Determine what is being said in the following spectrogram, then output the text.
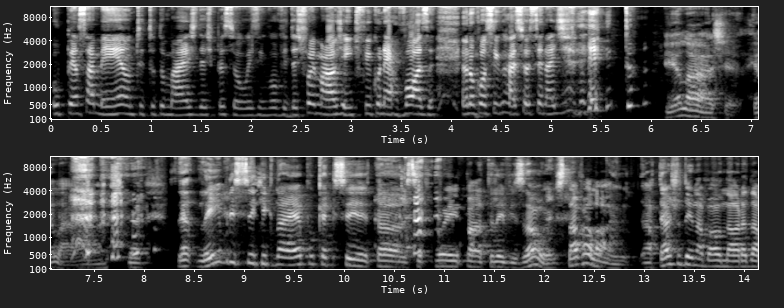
o pensamento e tudo mais das pessoas envolvidas. Foi mal, gente, fico nervosa, eu não consigo raciocinar direito. Relaxa, relaxa. Lembre-se que na época que você, tá, você foi pra televisão, eu estava lá. Eu até ajudei na, na hora da,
